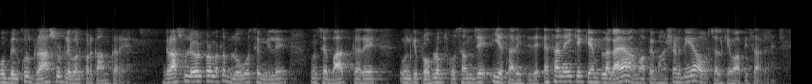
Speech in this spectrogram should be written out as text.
वो बिल्कुल ग्रास रूट लेवल पर काम करे। ग्रास रूट लेवल पर मतलब लोगों से मिले, उनसे बात करें, उनकी प्रॉब्लम्स को समझे, ये सारी चीज़ें। ऐसा नहीं कि कैंप लगाया, वहाँ पे भाषण दिया और चल के वापस आ गए।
